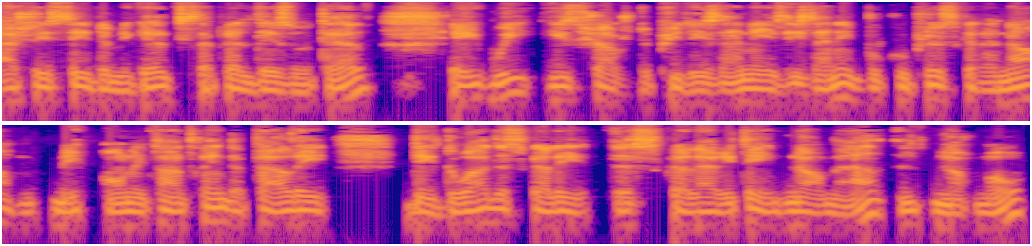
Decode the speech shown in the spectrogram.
HEC de Miguel qui s'appelle Des Hôtels. Et oui, ils chargent depuis des années et des années beaucoup plus que la norme, mais on est en train de parler des droits de, scolarité, de normale, normaux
